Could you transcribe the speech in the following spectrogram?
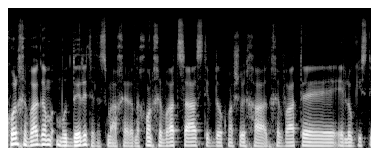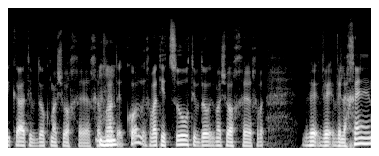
כל חברה גם מודדת את עצמה אחרת, נכון? חברת SaaS תבדוק משהו אחד, חברת אה, לוגיסטיקה תבדוק משהו אחר, חברת, מהמם. כל חברת ייצור תבדוק משהו אחר, חברה, ו, ו, ולכן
